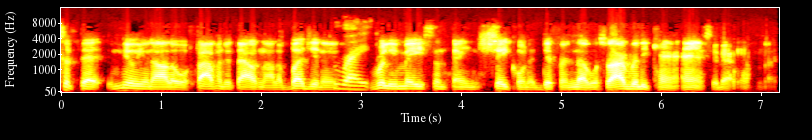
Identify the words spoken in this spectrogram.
took that million dollar or five hundred thousand dollar budget and Right. really made some things shake on a different level. So I really can't answer that one. Like,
